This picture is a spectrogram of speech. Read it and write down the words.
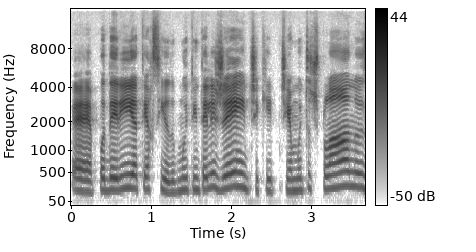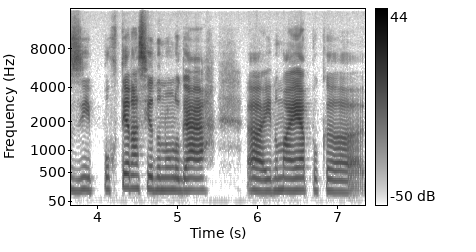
é, poderia ter sido muito inteligente, que tinha muitos planos e por ter nascido num lugar uh, e numa época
